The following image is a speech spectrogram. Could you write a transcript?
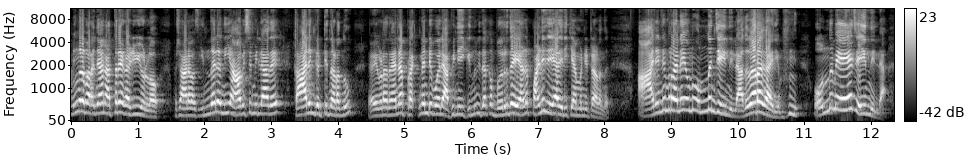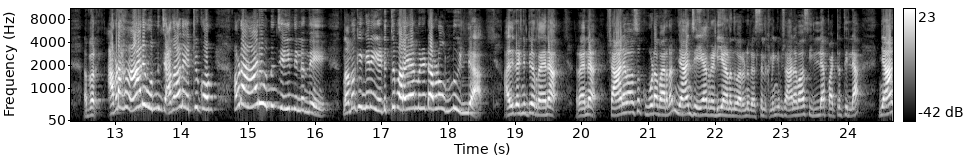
നിങ്ങൾ പറ ഞാൻ അത്രേ കഴിയുള്ളൂ അപ്പൊ ഷാനവാസ് ഇന്നലെ നീ ആവശ്യമില്ലാതെ കാലം കെട്ടി നടന്നു. ഇവിടെ റെന പ്രഗ്നന്റ് പോലെ അഭിനയിക്കുന്നു. ഇതൊക്കെ വെറുതെയാണ്. പണി ചെയ്യാതിരിക്കാൻ വേണ്ടിയിട്ടാണെന്ന്. ആര്യനും റനയൊന്നും ഒന്നും ചെയ്യുന്നില്ല. അത് വേറെ കാര്യം. ഒന്നുമേ ചെയ്യുന്നില്ല. അപ്പൊ അവിടെ ആരും ഒന്നും അതാണ് ഏറ്റവും കോം അവിടെ ആരും ഒന്നും ചെയ്യുന്നില്ലെന്നേ. നമുക്കിങ്ങനെ എടുത്തു പറയാൻ വേണ്ടിയിട്ട് അവിടെ ഒന്നുമില്ല അത് കഴിഞ്ഞിട്ട് റെന റെന ഷാനവാസ് കൂടെ വരണം ഞാൻ ചെയ്യാൻ റെഡിയാണെന്ന് പറഞ്ഞു. വെസൽ ക്ലീൻ ഷാനവാസ് ഇല്ല പറ്റത്തില്ല. ഞാൻ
